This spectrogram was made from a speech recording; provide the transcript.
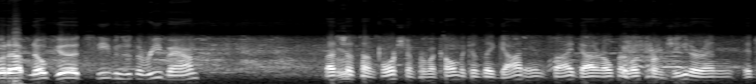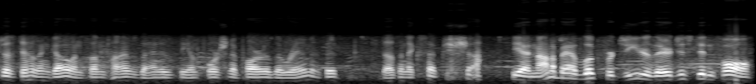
Put up. No good. Stevens with the rebound. That's just unfortunate for Macomb because they got inside, got an open look from Jeter, and it just doesn't go. And sometimes that is the unfortunate part of the rim is it doesn't accept a shot. Yeah, not a bad look for Jeter there. Just didn't fall.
